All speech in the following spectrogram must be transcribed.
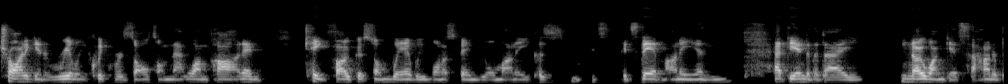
try to get a really quick result on that one part and keep focused on where we want to spend your money because it's it's their money and at the end of the day no one gets 100%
